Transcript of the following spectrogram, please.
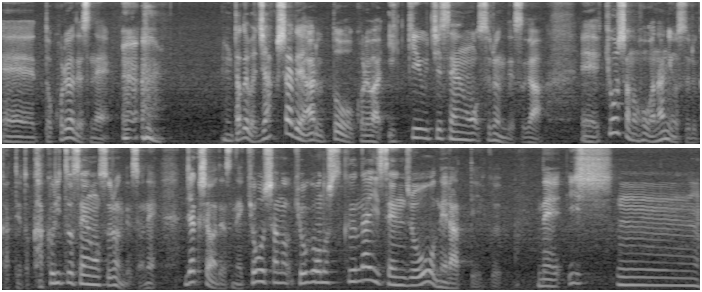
えー、っとこれはですね 例えば弱者であるとこれは一騎打ち戦をするんですがえー、強者の方は何をするかっていうと確率戦をするんですよね。弱者はですね強者の競合の少ない戦場を狙っていく。でうん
